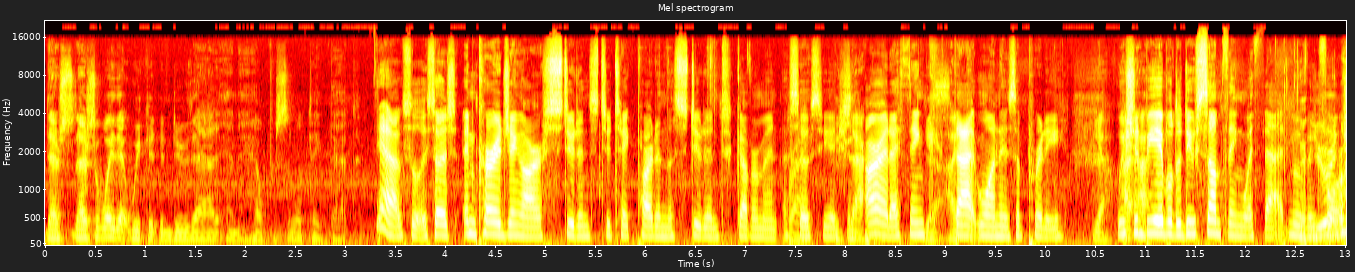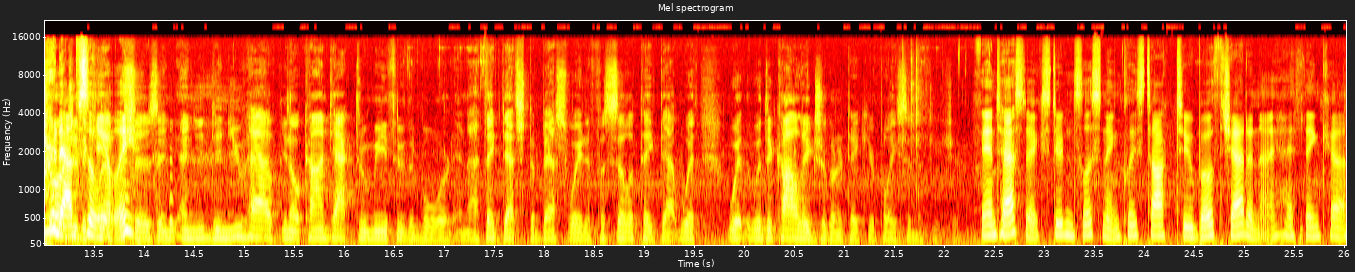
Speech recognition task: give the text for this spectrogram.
There's there's a way that we could do that and help facilitate that. Yeah, absolutely. So it's encouraging our students to take part in the Student Government Right, Association. exactly. All right, I think Yeah, I- that one is a pretty. Yeah, We I- should I- be able to do something with that moving You're forward. in charge absolutely. of the campuses, and, and you, then you have you know contact through me through the board, and I think that's the best way to facilitate that with with, with the colleagues who are going to take your place in the future. Fantastic. Students listening, please talk to both Chad and I. I think uh,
